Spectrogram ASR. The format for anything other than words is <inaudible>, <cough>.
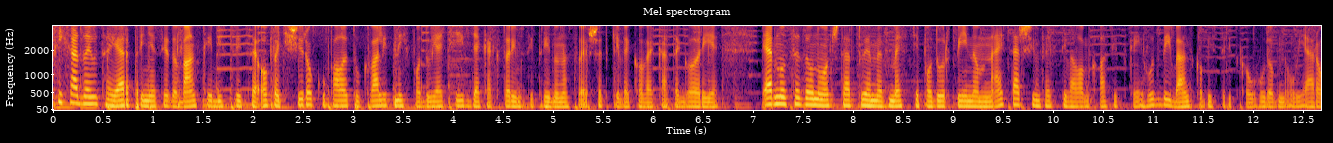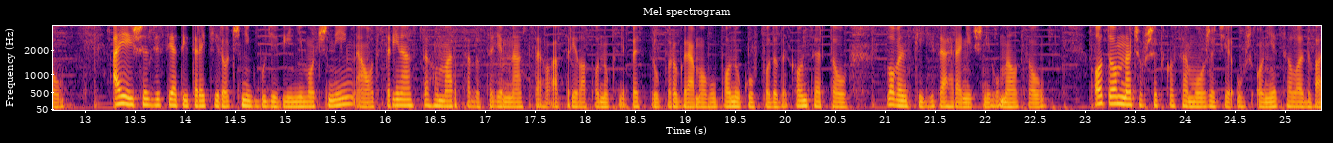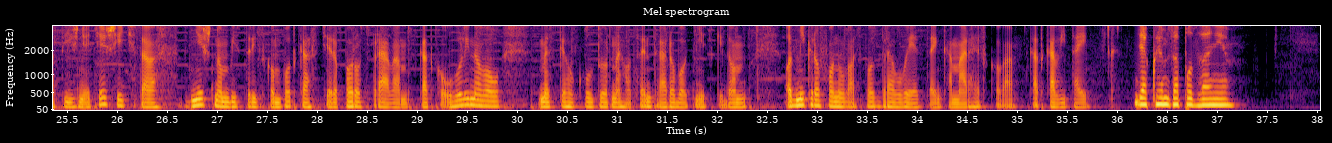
Prichádzajúca jar prinesie do Banskej Bystrice opäť širokú paletu kvalitných podujatí, vďaka ktorým si prídu na svoje všetky vekové kategórie. Jarnú sezónu odštartujeme v meste pod Urpínom najstarším festivalom klasickej hudby Bansko-Bystrickou hudobnou jarou. A jej 63. ročník bude výnimočný a od 13. marca do 17. apríla ponúkne pestrú programovú ponuku v podobe koncertov slovenských zahraničných umelcov. O tom, na čo všetko sa môžete už o necelé dva týždne tešiť, sa v dnešnom Bystrickom podcaste porozprávam s Katkou Hulinovou z Mestského kultúrneho centra Robotnícky dom. Od mikrofónu vás pozdravuje Zdenka Marhevková. Katka, vítaj. Ďakujem za pozvanie.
